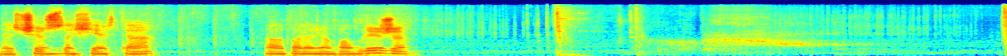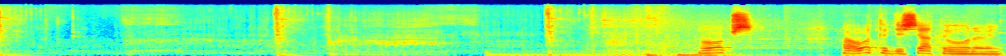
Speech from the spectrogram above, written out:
да что за херь-то, а? Давай подойдем поближе. Опс. А вот и десятый уровень.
